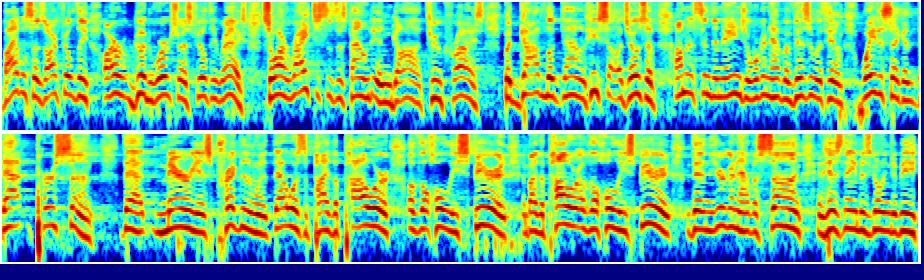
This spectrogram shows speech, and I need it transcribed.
Bible says our filthy, our good works are as filthy rags. So our righteousness is found in God through Christ. But God looked down. He saw Joseph. I'm going to send an angel. We're going to have a visit with him. Wait a second. That person that Mary is pregnant with, that was by the power of the Holy Spirit. And by the power of the Holy Spirit, then you're going to have a son, and his name is going to be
